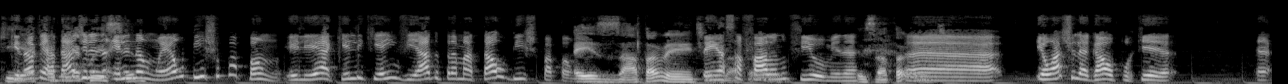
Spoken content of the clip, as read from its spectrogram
Que, que na é verdade ele, é ele, não é o bicho papão, ele é aquele que é enviado para matar o bicho papão. É exatamente. Tem exatamente. essa fala no filme, né? Exatamente. Uh, eu acho legal porque é,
